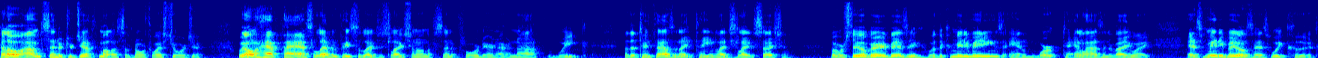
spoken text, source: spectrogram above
Hello, I'm Senator Jeff Mullis of Northwest Georgia. We only have passed 11 pieces of legislation on the Senate floor during our ninth week of the 2018 legislative session, but we're still very busy with the committee meetings and work to analyze and evaluate as many bills as we could.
